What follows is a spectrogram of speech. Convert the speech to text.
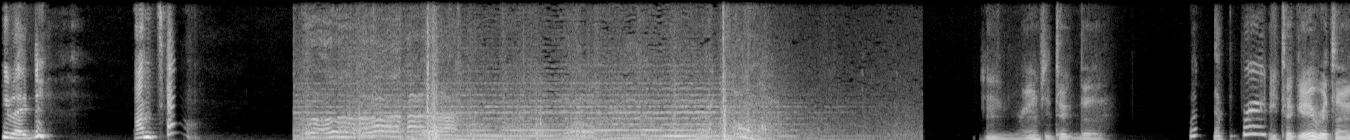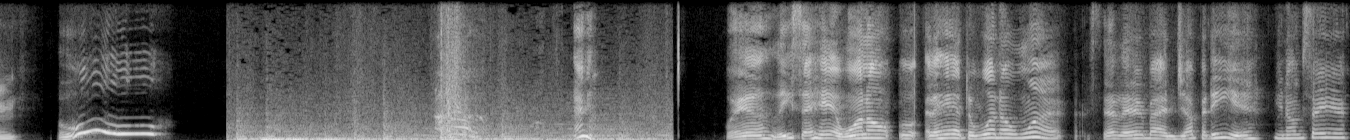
He like, dude. I'm telling. Uh-uh. Mm, Ramsay took the. What the frick? He took everything. Ooh. Hey. Well, at least they had one on. They had the one on one. Instead of everybody jumping in, you know what I'm saying?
